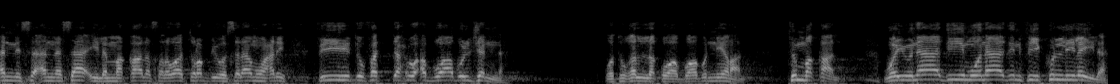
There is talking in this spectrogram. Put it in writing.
النساء النسائي لما قال صلوات ربي وسلامه عليه فيه تفتح أبواب الجنة وتغلق أبواب النيران ثم قال وينادي مناد في كل ليلة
